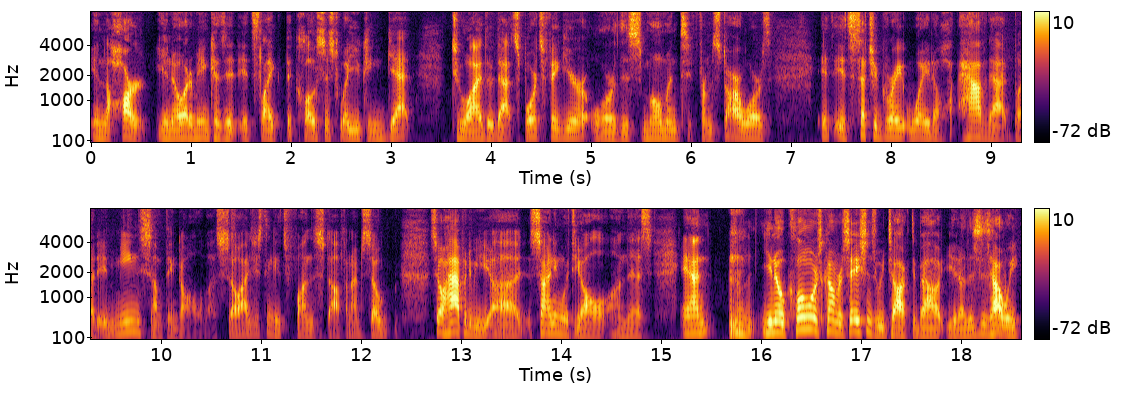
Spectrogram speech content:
in the heart. You know what I mean? Because it, it's like the closest way you can get to either that sports figure or this moment from Star Wars it, it's such a great way to have that, but it means something to all of us. So I just think it's fun stuff, and I'm so so happy to be uh, signing with y'all on this. And you know, Clone Wars conversations we talked about. You know, this is how we.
